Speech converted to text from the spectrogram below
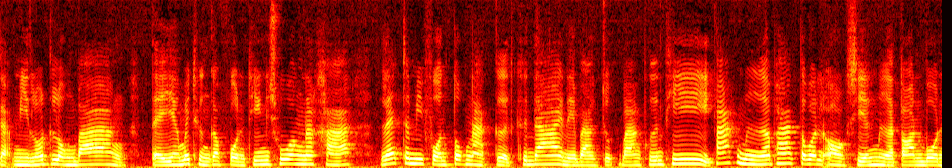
จะมีลดลงบ้าง แต่ยังไม่ถึงกับฝนทิ้งช่วงนะคะ และจะมีฝนตกหนักเกิดขึ้นได้ในบางจุดบางพื้นที่ ภาคเหนือภาคตะวันออกเฉียงเหนือตอนบน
